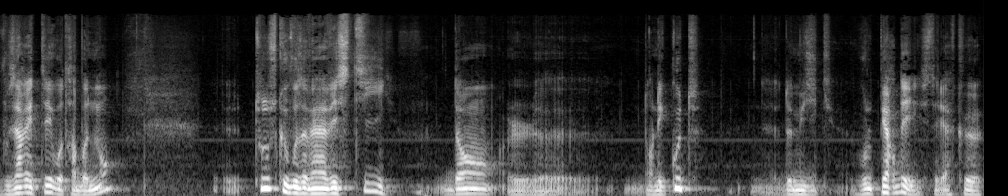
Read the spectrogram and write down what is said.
vous arrêtez votre abonnement, tout ce que vous avez investi dans le dans l'écoute de musique, vous le perdez. C'est-à-dire que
